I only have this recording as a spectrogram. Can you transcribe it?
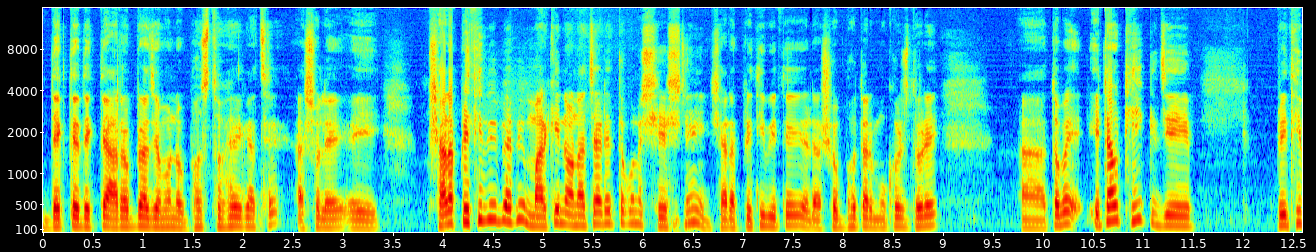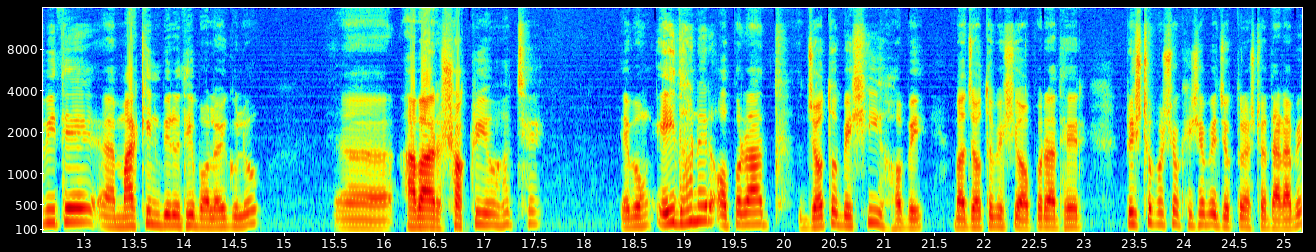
দেখতে দেখতে আরবরা যেমন অভ্যস্ত হয়ে গেছে, আসলে এই সারা পৃথিবীব্যাপী মার্কিন অনাচারের তো কোনো শেষ নেই, সারা পৃথিবীতে এটা সভ্যতার মুখোশ ধরে তবে এটাও ঠিক যে পৃথিবীতে মার্কিন বিরোধী বলয়গুলো আবার সক্রিয় হচ্ছে এবং এই ধরনের অপরাধ যত বেশি হবে বা যত বেশি অপরাধের পৃষ্ঠপোষক হিসেবে যুক্তরাষ্ট্র দাঁড়াবে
